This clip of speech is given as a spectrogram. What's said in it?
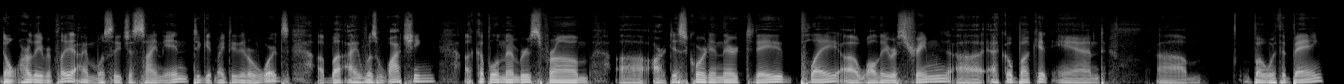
don't hardly ever play it. I mostly just sign in to get my daily rewards. Uh, but I was watching a couple of members from uh, our Discord in there today play uh, while they were streaming uh, Echo Bucket and um, Bow with a Bang.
